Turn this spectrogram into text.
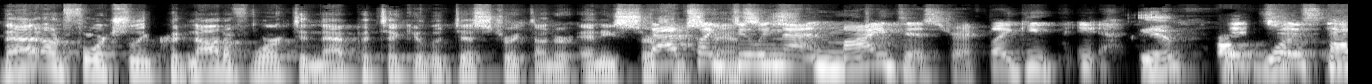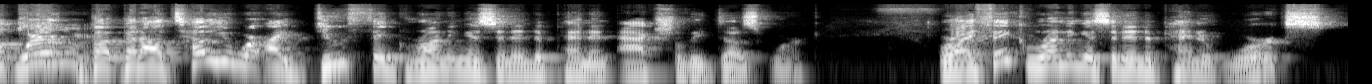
That unfortunately could not have worked in that particular district under any circumstances. That's like doing that in my district. Like you, Yeah. But, just- but where, can't. but but I'll tell you where I do think running as an independent actually does work. Where I think running as an independent works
